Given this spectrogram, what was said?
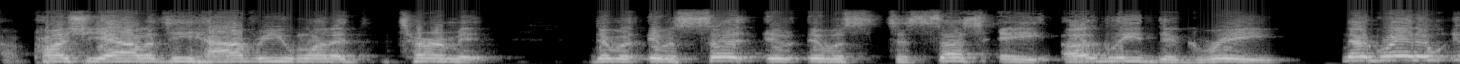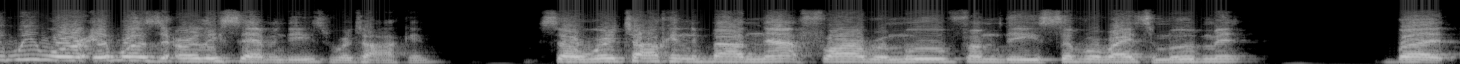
uh partiality, however you want to term it. There was it was such it, it was to such a ugly degree. Now, granted, we were it was the early '70s. We're talking, so we're talking about not far removed from the civil rights movement, but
